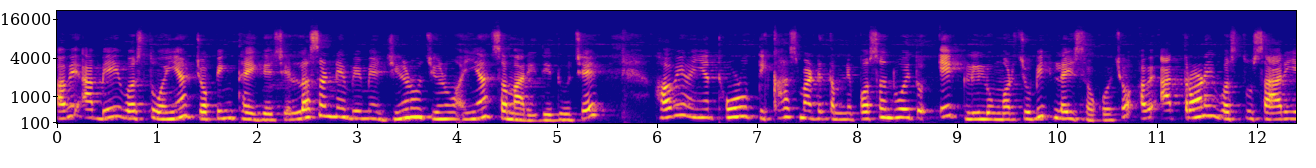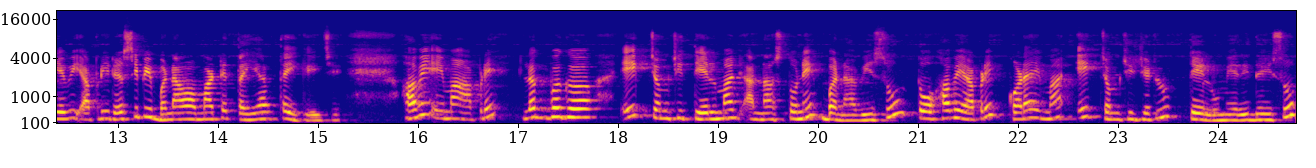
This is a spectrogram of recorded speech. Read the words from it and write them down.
હવે આ બે વસ્તુ અહીંયા ચોપિંગ થઈ ગઈ છે. લસણને બે મેં ઝીણું ઝીણું અહીંયા સમારી દીધું છે. હવે અહીંયા થોડું તીખાસ માટે તમને પસંદ હોય તો એક લીલું મરચું બી લઈ શકો છો. હવે આ ત્રણેય વસ્તુ સારી એવી આપણી રેસીપી બનાવવા માટે તૈયાર થઈ ગઈ છે. હવે એમાં આપણે લગભગ એક ચમચી તેલમાં જ આ નાસ્તોને બનાવીશું. તો હવે આપણે કઢાઈમાં એક ચમચી જેટલું તેલ ઉમેરી દઈશું.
